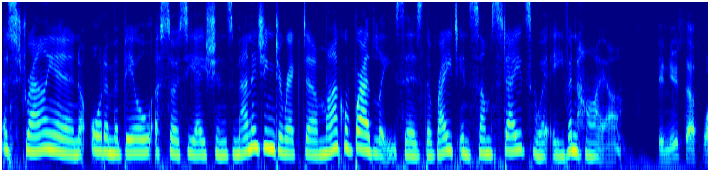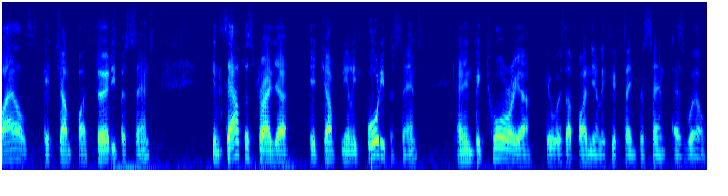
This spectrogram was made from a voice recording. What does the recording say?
Australian Automobile Association's Managing Director Michael Bradley says the rate in some states were even higher. In New South Wales, it jumped by 30%. In South Australia, it jumped nearly 40%. And in Victoria, it was up by nearly 15% as well.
